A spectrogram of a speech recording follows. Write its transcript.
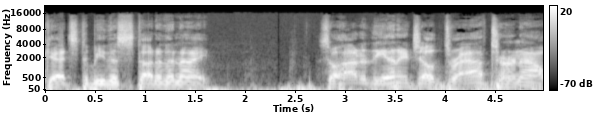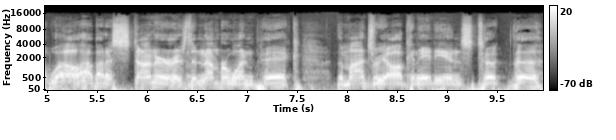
gets to be the stud of the night. So, how did the NHL draft turn out? Well, how about a stunner as the number one pick? The Montreal Canadiens took the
